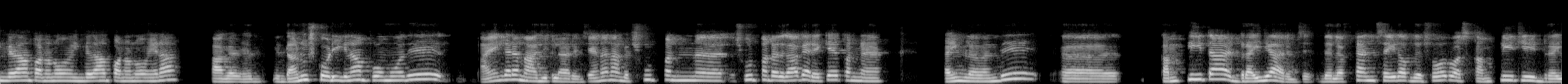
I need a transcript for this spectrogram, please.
இங்கதான் பண்ணணும் இங்கதான் பண்ணணும். ஏன்னா நாங்க தனுஷ்கோடிக்கெல்லாம் போகும்போது பயங்கர மேஜிக்கலா இருந்துச்சு. ஏன்னா நாங்க ஷூட் பண்ண ஷூட் பண்றதுக்காக ரெக்கேர் பண்ண டைம்ல வந்து uh, கம்ப்ளீட்டா ட்ரையா இருந்துச்சு. The left hand side of the shore was completely dry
